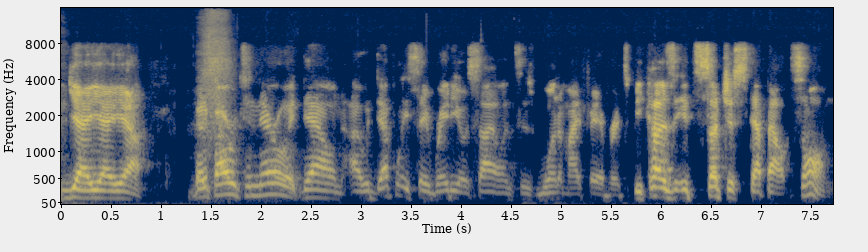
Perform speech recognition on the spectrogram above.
yeah, yeah, yeah. But if I were to narrow it down, I would definitely say Radio Silence is one of my favorites because it's such a step out song.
